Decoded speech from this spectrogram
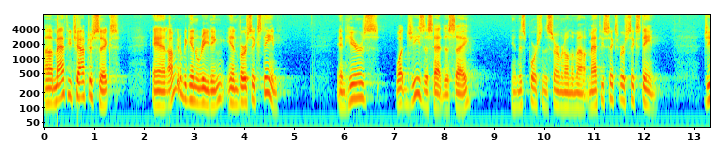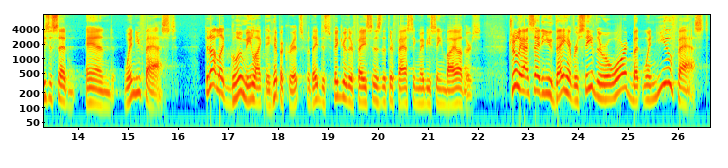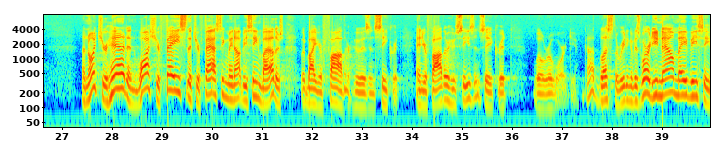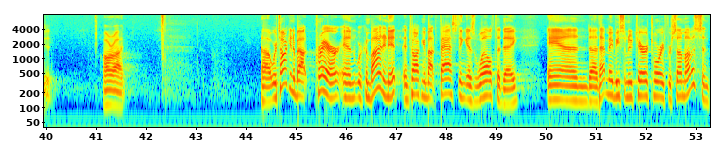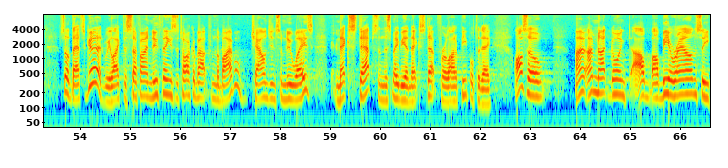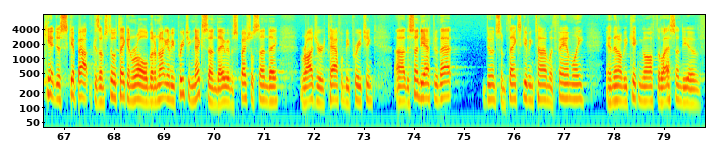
uh, Matthew chapter 6, and I'm going to begin reading in verse 16. And here's what Jesus had to say in this portion of the Sermon on the Mount Matthew 6, verse 16. Jesus said, And when you fast, do not look gloomy like the hypocrites, for they disfigure their faces that their fasting may be seen by others. Truly I say to you, they have received the reward, but when you fast, anoint your head and wash your face, that your fasting may not be seen by others, but by your Father who is in secret. And your Father who sees in secret will reward you. God bless the reading of His Word. You now may be seated. All right. Uh, we're talking about prayer and we're combining it and talking about fasting as well today. And uh, that may be some new territory for some of us. And so that's good. We like to find new things to talk about from the Bible, challenging some new ways, next steps. And this may be a next step for a lot of people today. Also, I'm not going, to, I'll, I'll be around so you can't just skip out because I'm still taking roll, but I'm not going to be preaching next Sunday. We have a special Sunday. Roger Taff will be preaching. Uh, the Sunday after that, doing some Thanksgiving time with family. And then I'll be kicking off the last Sunday of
